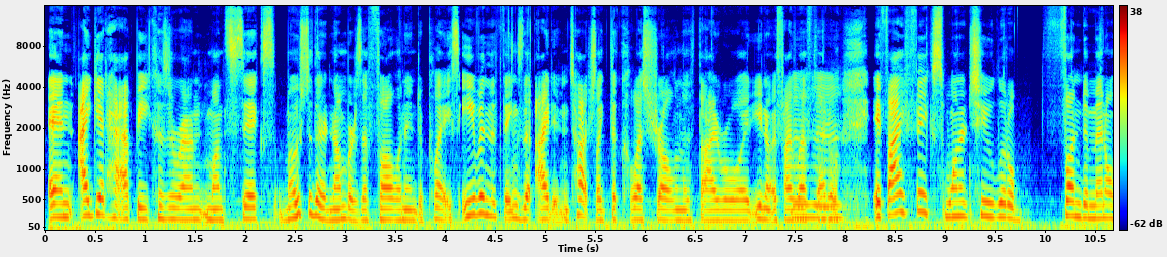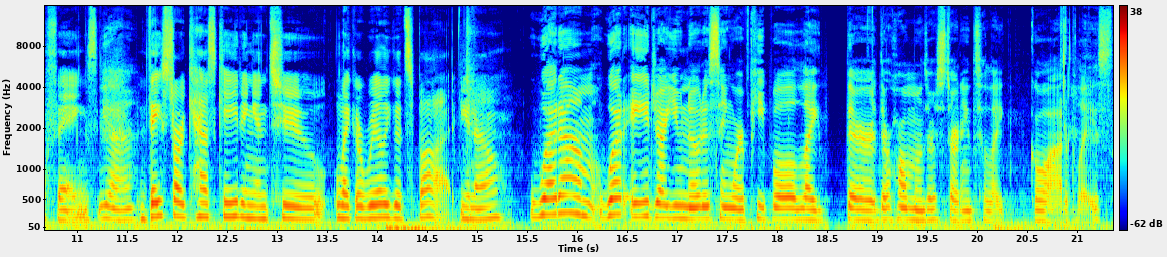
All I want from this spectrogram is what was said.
And I get happy because around month six, most of their numbers have fallen into place. Even the things that I didn't touch, like the cholesterol and the thyroid, you know, if I left that, al- if I fix one or two little fundamental things, Yeah. they start cascading into like a really good spot, you know? What um what age are you noticing where people like their their hormones are starting to like go out of place?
